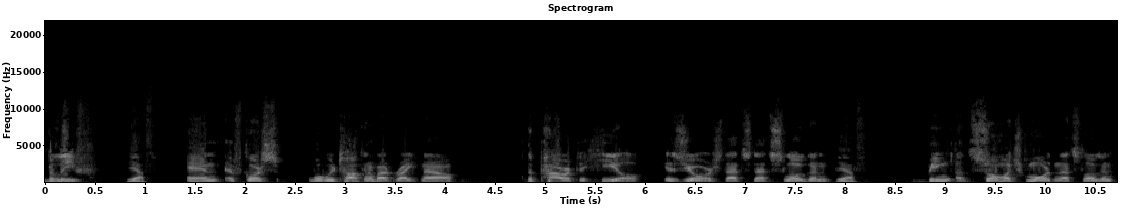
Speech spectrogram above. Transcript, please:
belief. Yes, and of course, what we're talking about right now, the power to heal is yours. That's that slogan. Yes being uh, so much more than that slogan,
